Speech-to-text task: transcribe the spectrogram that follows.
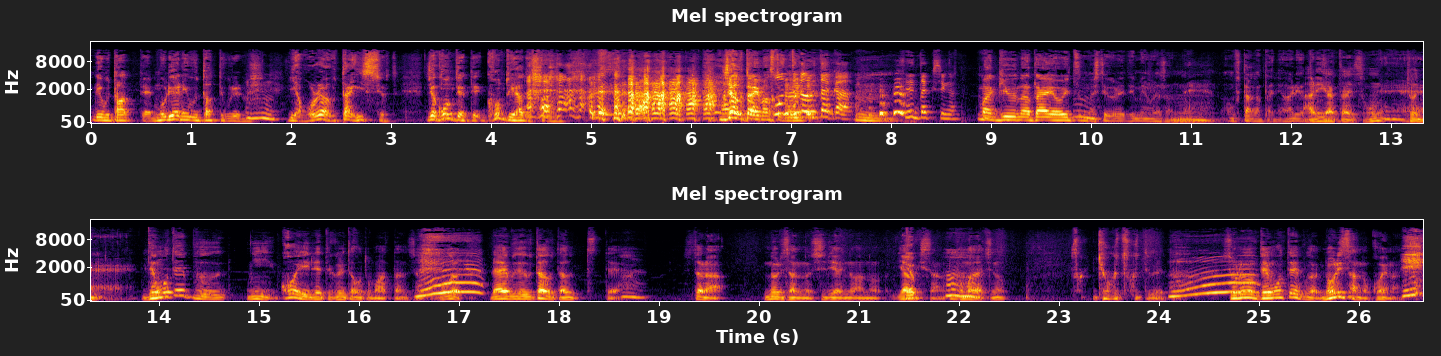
で歌って無理やり歌ってくれるし「いや俺ら歌いいっすよ」って「じゃあコントやってコント嫌ですよ」じゃあ歌いますコントねか。歌か選択肢が。まあ急な対応をいつもしてくれて三村さんね、お二方にはありがとう。ありがたいです。本当に。デモテープに声入れてくれたこともあったんですよ、ライブで歌う歌うっつって、そしたらのりさんの知り合いのあの矢吹さん友達の。つ曲作ってくれて。それのデモテープがのりさんの声なんです。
